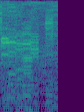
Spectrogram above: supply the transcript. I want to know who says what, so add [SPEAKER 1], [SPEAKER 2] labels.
[SPEAKER 1] Shit.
